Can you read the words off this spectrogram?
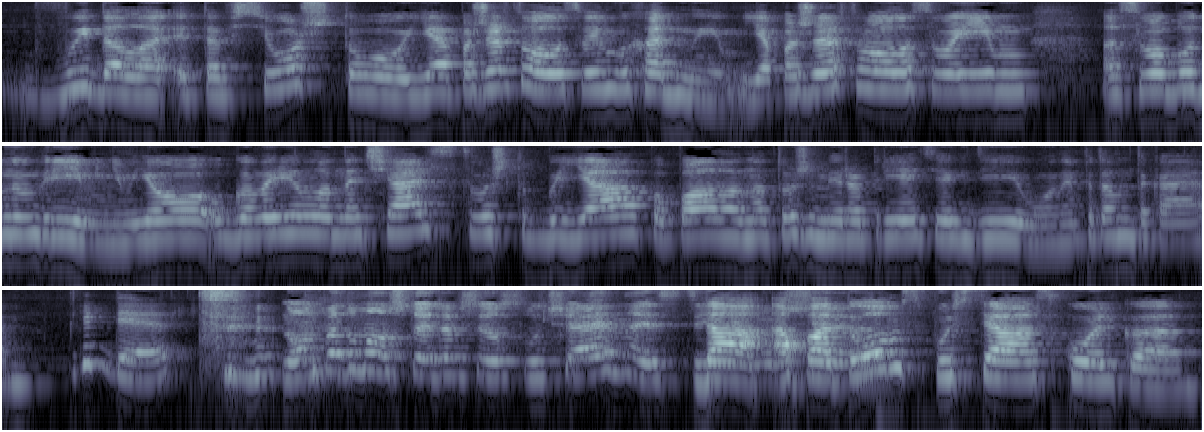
выдала это все, что я пожертвовала своим выходным, я пожертвовала своим а, свободным временем, я уговорила начальство, чтобы я попала на то же мероприятие, где и он, и потом такая, привет. Но он подумал, что это все случайность. Да, а вообще- потом, спустя сколько?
